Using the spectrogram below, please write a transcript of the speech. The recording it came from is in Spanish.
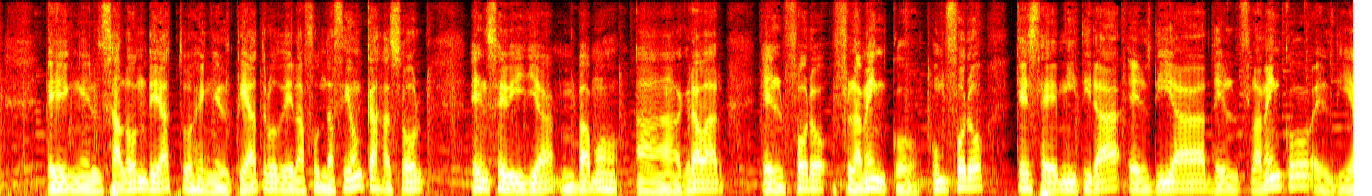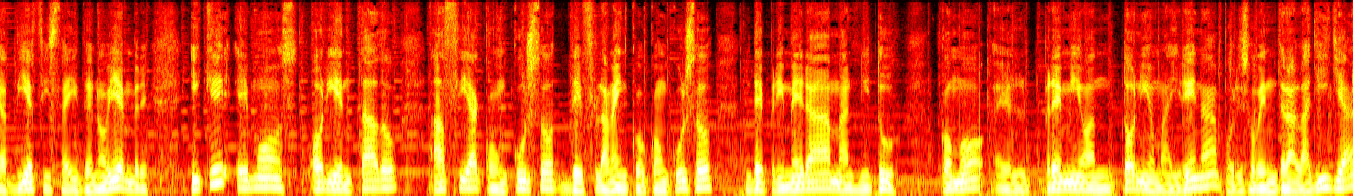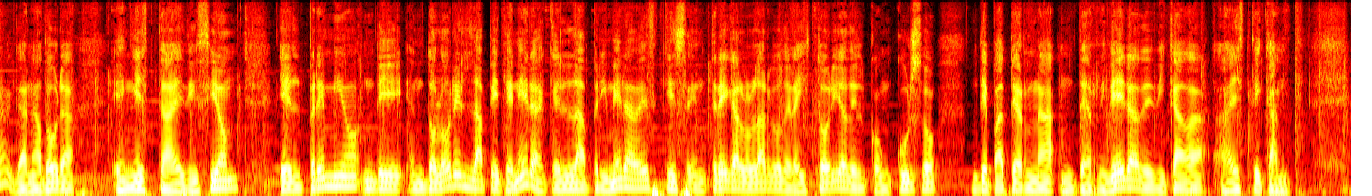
en el Salón de Actos en el Teatro de la Fundación Cajasol en Sevilla vamos a grabar el Foro Flamenco, un foro que se emitirá el día del flamenco, el día 16 de noviembre, y que hemos orientado hacia concursos de flamenco, concursos de primera magnitud como el premio Antonio Mairena, por eso vendrá la Gilla, ganadora en esta edición, el premio de Dolores La Petenera, que es la primera vez que se entrega a lo largo de la historia del concurso de Paterna de Rivera dedicada a este cante.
